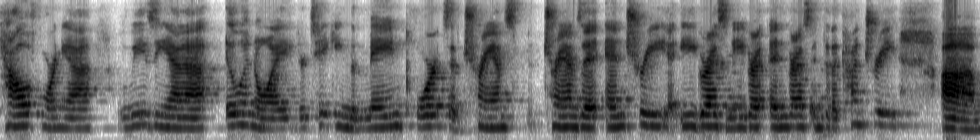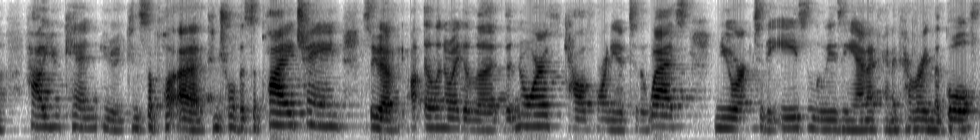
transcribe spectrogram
California, Louisiana, Illinois. You're taking the main ports of trans transit, entry, egress, and egress, ingress into the country. Um, how you can you know you can supply, uh, control the supply chain. So you have Illinois to the, the north, California to the west, New York to the east, and Louisiana kind of covering the Gulf.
